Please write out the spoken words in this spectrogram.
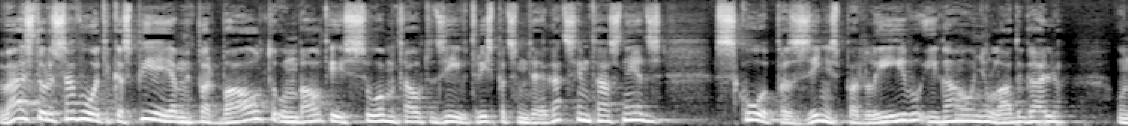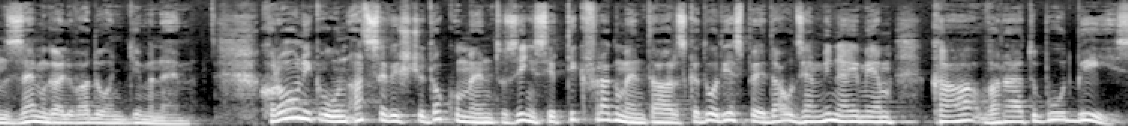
Vēstures avoti, kas pieejami par Baltu un Baltijas somu tautu dzīvi 13. gadsimtā, sniedz skopas ziņas par līvu, igauņu, latgaļu un zemgaļu vadoņu ģimenēm. Kronika un atsevišķu dokumentu ziņas ir tik fragmentāras, ka dod iespēju daudziem minējumiem, kā varētu būt bijis.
